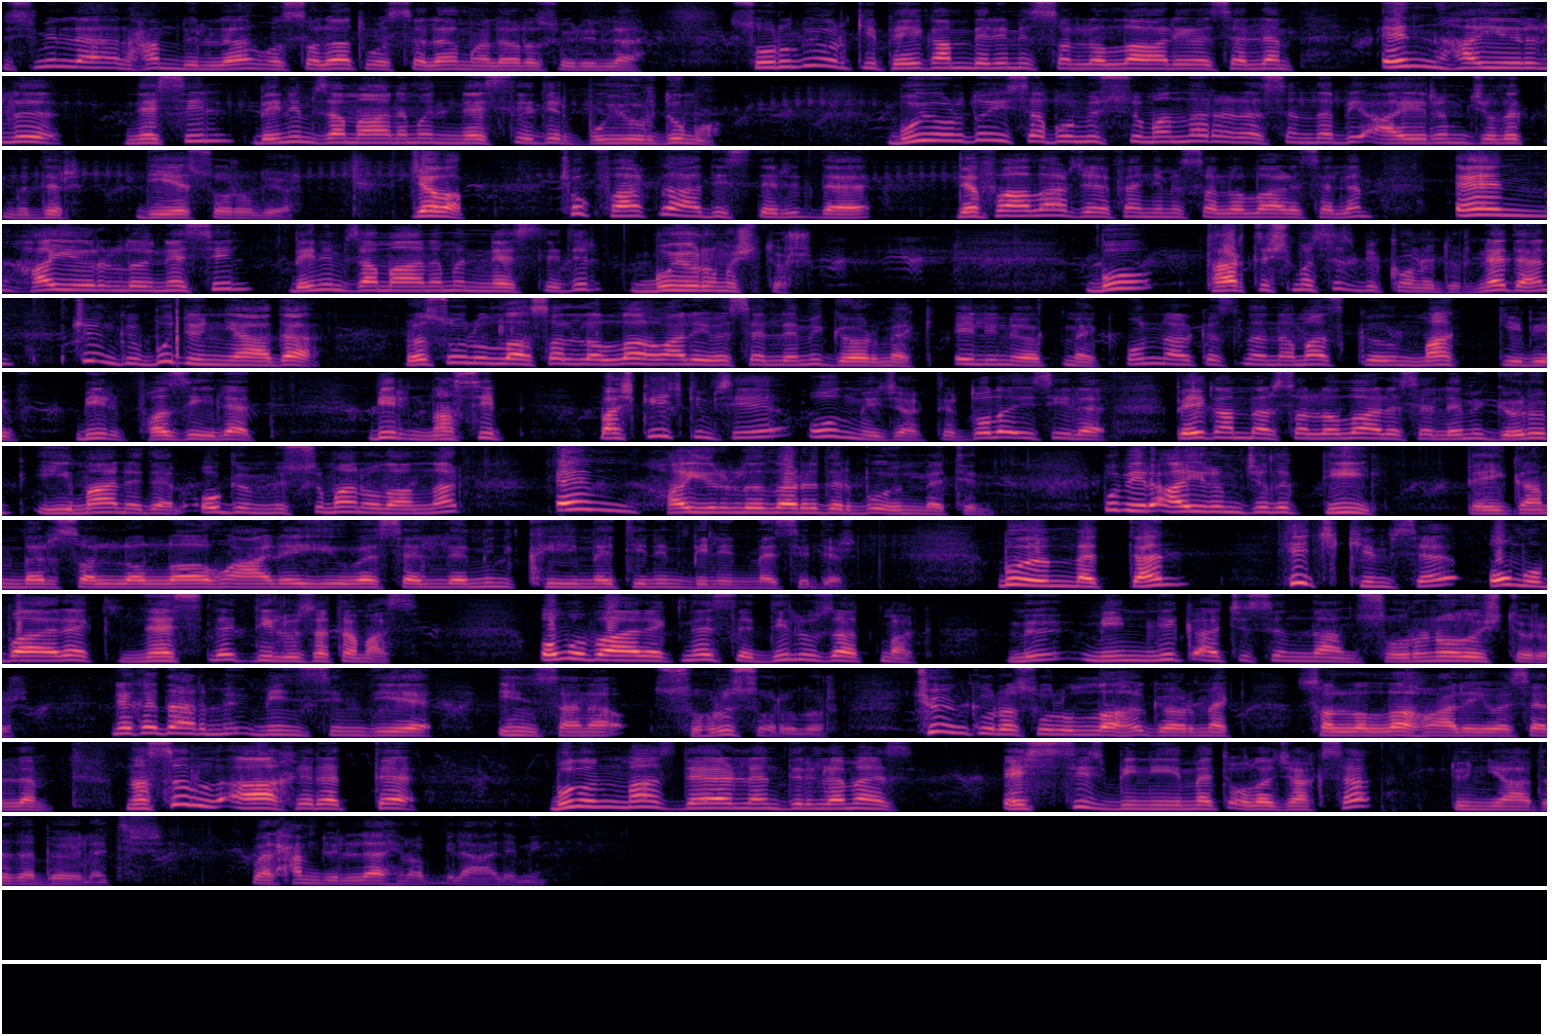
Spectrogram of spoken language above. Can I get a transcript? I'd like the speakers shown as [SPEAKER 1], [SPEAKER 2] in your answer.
[SPEAKER 1] Bismillah, elhamdülillah ve salatu ve selamu ala Resulillah. Soruluyor ki Peygamberimiz sallallahu aleyhi ve sellem en hayırlı nesil benim zamanımın neslidir buyurdu mu? Buyurduysa bu Müslümanlar arasında bir ayrımcılık mıdır diye soruluyor. Cevap, çok farklı hadisleri de defalarca Efendimiz sallallahu aleyhi ve sellem en hayırlı nesil benim zamanımın neslidir buyurmuştur. Bu tartışmasız bir konudur. Neden? Çünkü bu dünyada Resulullah sallallahu aleyhi ve sellemi görmek, elini öpmek, onun arkasında namaz kılmak gibi bir fazilet, bir nasip başka hiç kimseye olmayacaktır. Dolayısıyla Peygamber sallallahu aleyhi ve sellemi görüp iman eden, o gün Müslüman olanlar en hayırlılarıdır bu ümmetin. Bu bir ayrımcılık değil. Peygamber sallallahu aleyhi ve sellemin kıymetinin bilinmesidir. Bu ümmetten hiç kimse o mübarek nesle dil uzatamaz. O mübarek nesle dil uzatmak müminlik açısından sorun oluşturur. Ne kadar müminsin diye insana soru sorulur. Çünkü Resulullah'ı görmek sallallahu aleyhi ve sellem nasıl ahirette bulunmaz, değerlendirilemez, eşsiz bir nimet olacaksa dünyada da böyledir. Velhamdülillahi Rabbil Alemin.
